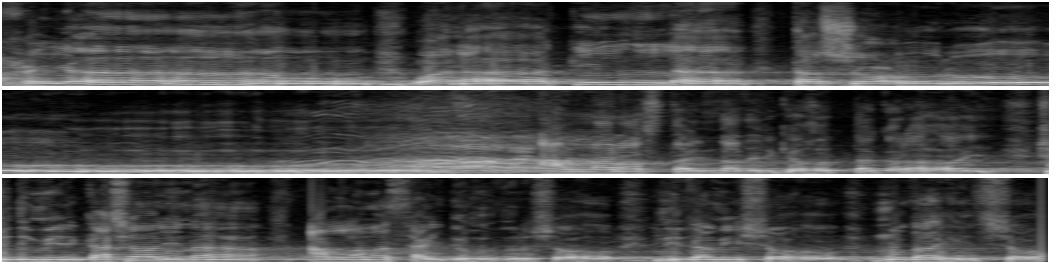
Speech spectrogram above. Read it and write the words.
আহইয়া ওয়ালাকিন লা তাশউরুন আল্লাহ রাস্তায় যাদেরকে হত্যা করা হয়, শুধু মীর কাশিম আলী না, আল্লামা সাইদ হুজুর সহ, নিজামী সহ, মুজাহিদ সহ,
